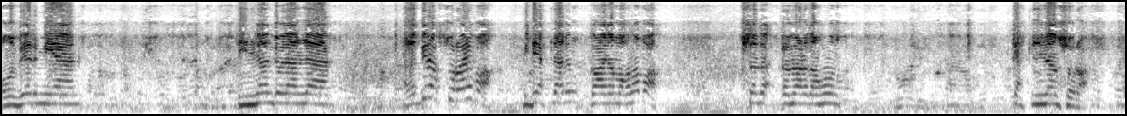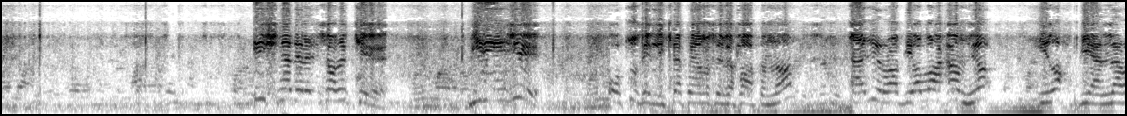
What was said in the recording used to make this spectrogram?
onu verməyən, dindən dönənlər, hələ biraz suraya bax, bidətlərin qaynamağına bax. Xüsusən də Ömər Adamın qətlindən sonra. İş nə dərəcə çatıb ki, birinci 30 illikdə Peyyəmətin vəfatından Əli radiyallahu anhuya ilah deyənlər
